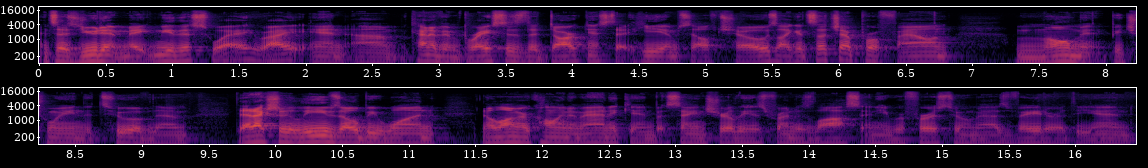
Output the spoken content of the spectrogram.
and says, You didn't make me this way, right? And um, kind of embraces the darkness that he himself chose. Like, it's such a profound moment between the two of them that actually leaves Obi Wan no longer calling him Anakin, but saying, Surely his friend is lost, and he refers to him as Vader at the end.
